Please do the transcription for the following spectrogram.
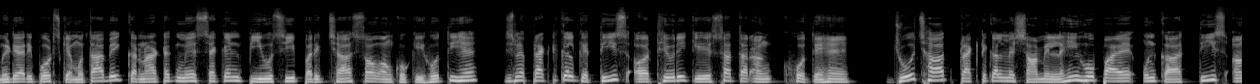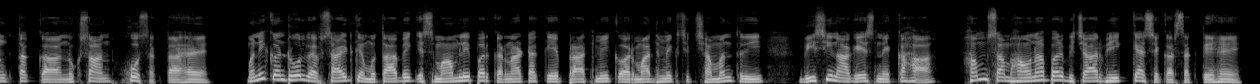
मीडिया रिपोर्ट्स के मुताबिक कर्नाटक में सेकंड पीयूसी परीक्षा 100 अंकों की होती है, जिसमें प्रैक्टिकल के 30 और थ्योरी के 70 अंक होते हैं। जो छात्र प्रैक्टिकल में शामिल नहीं हो पाए, उनका 30 अंक तक का नुकसान हो सकता है। मनी कंट्रोल वेबसाइट के मुताबिक इस मामले पर कर्नाटक के प्राथमिक और माध्यमिक शिक्षा मंत्री वीसी नागेश ने कहा, हम संभावना पर विचार भी कैसे कर सकते हैं?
